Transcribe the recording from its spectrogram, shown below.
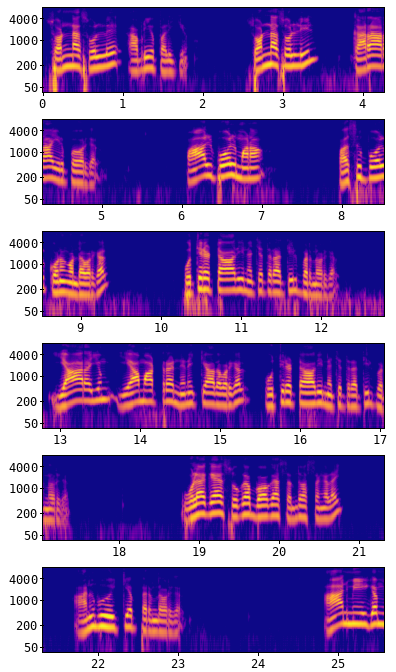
சொன்ன சொல்லு அப்படியே பலிக்கும் சொன்ன சொல்லில் கராராக இருப்பவர்கள். பால் போல் மனம். பசு போல் குணம் கொண்டவர்கள். உத்திரட்டாதி நட்சத்திரத்தில் பிறந்தவர்கள். யாரையும் ஏமாற்ற நினைக்காதவர்கள் உத்திரட்டாதி நட்சத்திரத்தில் பிறந்தவர்கள். உலக சுகபோக சந்தோஷங்களை அனுபவிக்க பிறந்தவர்கள். ஆன்மீகம்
